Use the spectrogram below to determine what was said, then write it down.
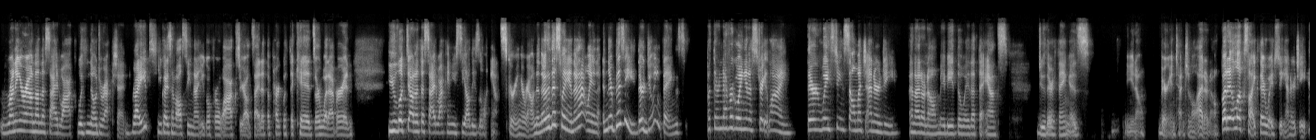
running around on the sidewalk with no direction, right? You guys have all seen that. You go for walks you're outside at the park with the kids or whatever. And you look down at the sidewalk and you see all these little ants scurrying around and they're this way and they're that way and they're busy. They're doing things, but they're never going in a straight line. They're wasting so much energy. And I don't know, maybe the way that the ants do their thing is you know, very intentional. I don't know, but it looks like they're wasting energy.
